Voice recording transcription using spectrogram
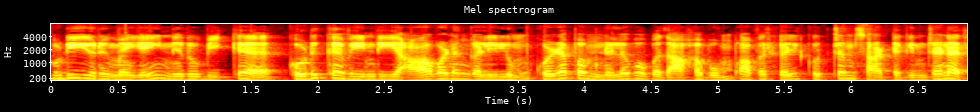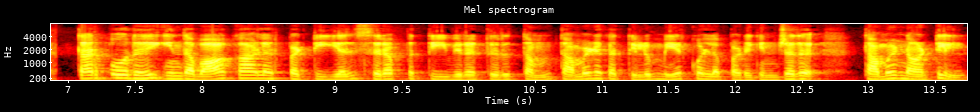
குடியுரிமையை நிரூபிக்க கொடுக்க வேண்டிய ஆவணங்களிலும் குழப்பம் நிலவுவதாகவும் அவர்கள் குற்றம் சாட்டுகின்றனர். தற்போது இந்த வாக்காளர் பட்டியல் சிறப்பு தீவிர திருத்தம் தமிழகத்திலும் மேற்கொள்ளப்படுகின்றது. தமிழ்நாட்டில்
